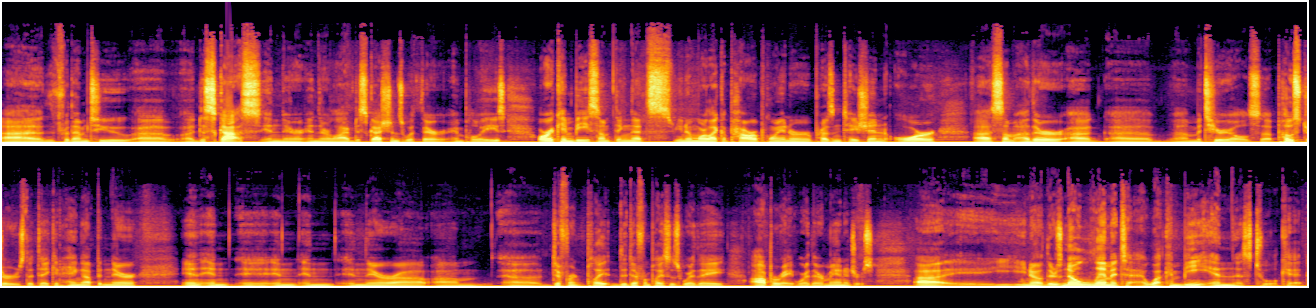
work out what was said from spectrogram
uh, for them to uh, discuss in their in their live discussions with their employees, or it can be something that's you know more like a PowerPoint or a presentation or some other materials, posters that they can hang up in their in in in in, in their um, different pla- the different places where they operate, where they're managers. you know, there's no limit to what can be in this toolkit.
